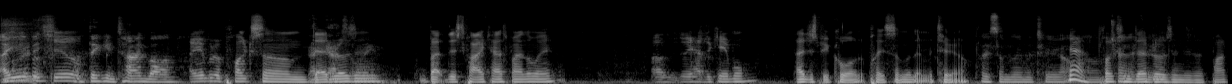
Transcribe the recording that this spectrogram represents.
Are you able to? I'm thinking Time Bomb. Are you able to plug some That Dead Rose in? But this podcast, by the way. Oh, do we have the cable? That'd just be cool to play some of their material. Play some of their material. Yeah, Um, plug some Dead. Rose into the podcast.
